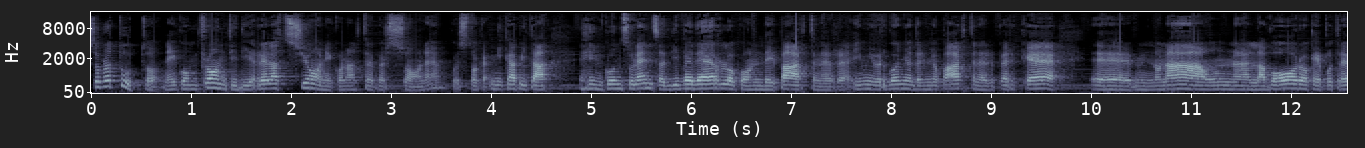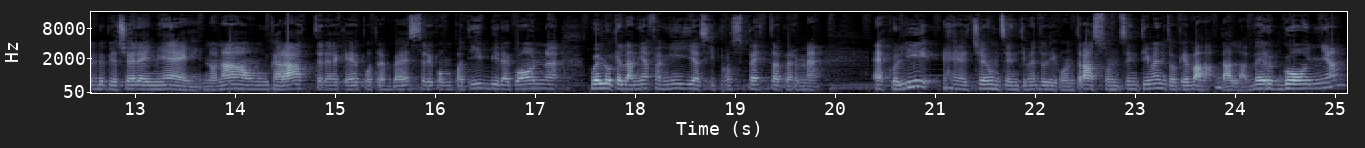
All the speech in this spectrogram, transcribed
Soprattutto nei confronti di relazioni con altre persone. Questo mi capita in consulenza di vederlo con dei partner. Io mi vergogno del mio partner perché eh, non ha un lavoro che potrebbe piacere ai miei, non ha un carattere che potrebbe essere compatibile con quello che la mia famiglia si prospetta per me. Ecco, lì eh, c'è un sentimento di contrasto, un sentimento che va dalla vergogna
